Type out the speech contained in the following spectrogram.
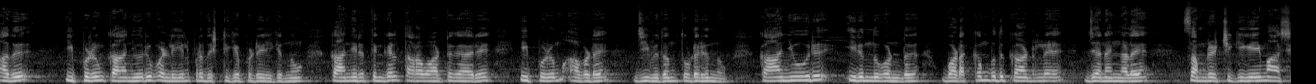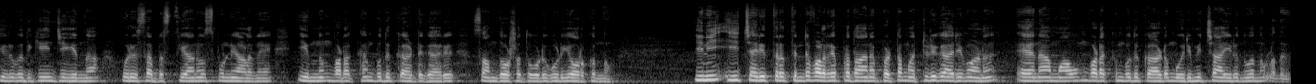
അത് ഇപ്പോഴും കാഞ്ഞൂര് പള്ളിയിൽ പ്രതിഷ്ഠിക്കപ്പെട്ടിരിക്കുന്നു. കാഞ്ഞിരത്തിങ്കൽ തറവാട്ടുകാർ ഇപ്പോഴും അവിടെ ജീവിതം തുടരുന്നു. കാഞ്ഞൂര് ഇരുന്നു കൊണ്ട് വടക്കം പുതുക്കാട്ടിലെ ജനങ്ങളെ സംരക്ഷിക്കുകയും ആശീർവദിക്കുകയും ചെയ്യുന്ന ഒരു സെബസ്ത്യാനോസ് പുണ്യാളനെ ഇന്നും വടക്കൻ പുതുക്കാട്ടുകാർ സന്തോഷത്തോടു കൂടി ഓർക്കുന്നു. ഇനി ഈ ചരിത്രത്തിന്റെ വളരെ പ്രധാനപ്പെട്ട മറ്റൊരു കാര്യമാണ് ഏനാമാവും വടക്കും പുതുക്കാടും ഒരുമിച്ചായിരുന്നു എന്നുള്ളത്.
